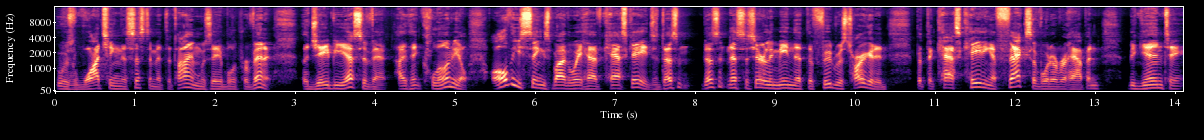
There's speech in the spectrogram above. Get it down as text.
who was watching the system at the time was able to prevent it. The JBS event, I think Colonial, all these things, by the way, have cascades. It doesn't doesn't necessarily mean that the food was targeted, but the cascading effects of whatever happened begin to,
